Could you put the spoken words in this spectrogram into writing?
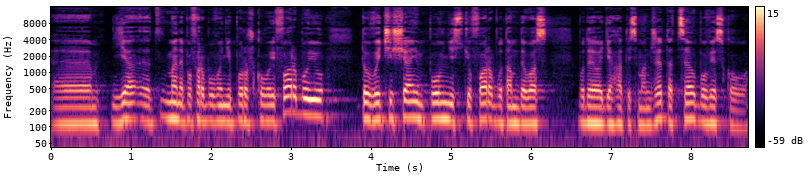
е, я, е, в мене пофарбовані порошковою фарбою, то вичищаємо повністю фарбу там, де у вас буде одягатись манжета. Це обов'язково.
